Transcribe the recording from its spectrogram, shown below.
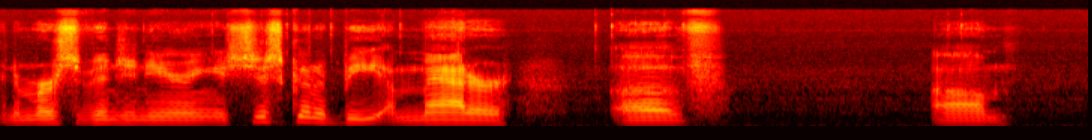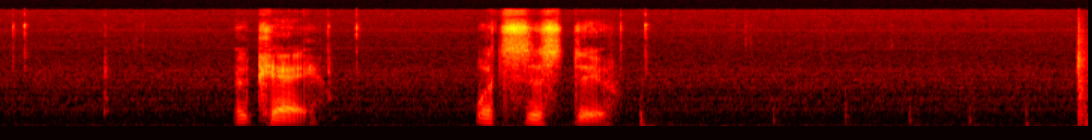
in immersive engineering. It's just going to be a matter of, um, okay, what's this do? I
